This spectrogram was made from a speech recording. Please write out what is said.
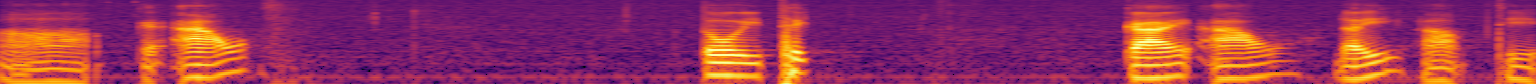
uh, cái áo. Tôi thích cái áo đấy. À, thì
